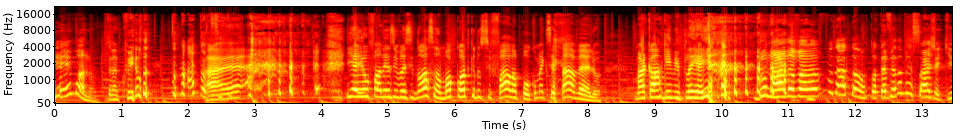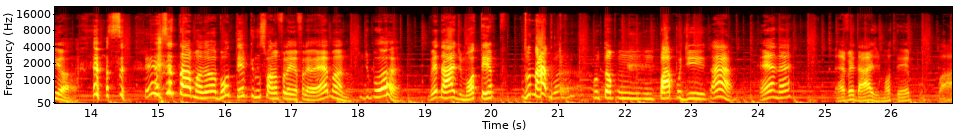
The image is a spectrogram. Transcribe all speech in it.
e aí, mano? Tranquilo? Do nada. Ah, é? e aí eu falei assim, falei assim, nossa, mó cota que não se fala, pô, como é que você tá, velho? Marcar uma gameplay aí. Do nada, ah, não, tô até vendo a mensagem aqui, ó. Você tá, mano, é bom tempo que nos falamos. Eu falei, eu falei, é, mano, tudo de boa. Verdade, mó tempo. Do nada. Um, um, um papo de. Ah, é, né? É verdade, mó tempo. Pá.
